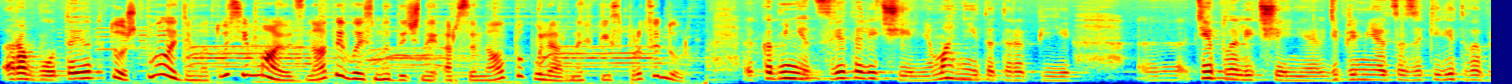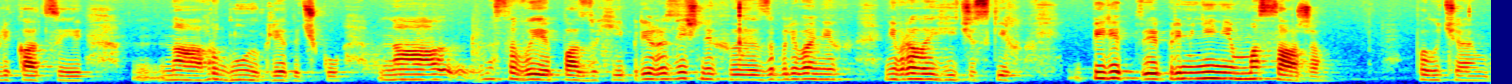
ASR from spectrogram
работают. Тож молоді матусі мають знати весь медичний арсенал популярних фізпроцедур. Э, Кабинет светолечения, э, теплолечения, где применяются закеритовые аппликации на грудную клеточку, на носовые пазухи, при различных э, заболеваниях неврологических, перед э, применением массажа получаем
